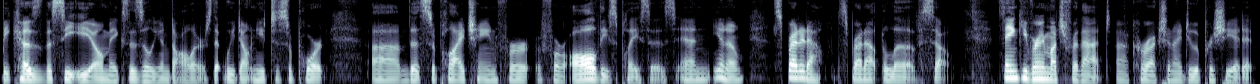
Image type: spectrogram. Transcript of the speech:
because the CEO makes a zillion dollars that we don't need to support um, the supply chain for for all these places and you know spread it out, spread out the love. So. Thank you very much for that uh, correction. I do appreciate it.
